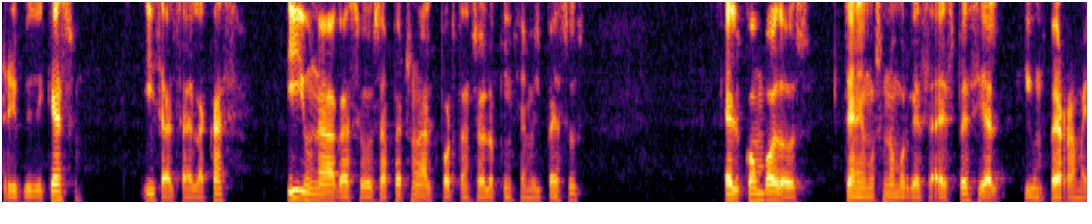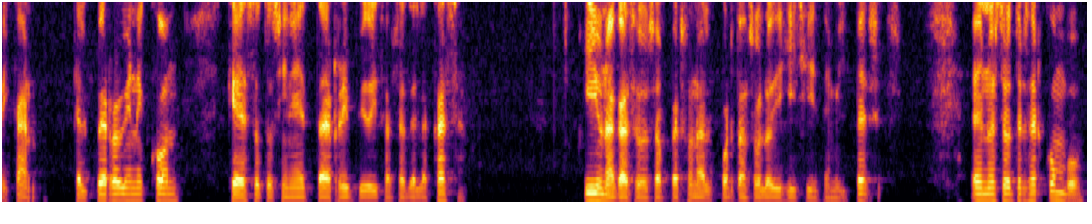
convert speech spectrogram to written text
ripio y queso y salsa de la casa. Y una gaseosa personal por tan solo 15 mil pesos. El combo 2 tenemos una hamburguesa especial y un perro americano. El perro viene con queso, tocineta, ripio y salsa de la casa. Y una gaseosa personal por tan solo 17 mil pesos. En nuestro tercer combo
